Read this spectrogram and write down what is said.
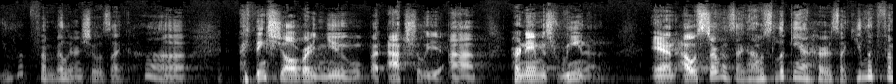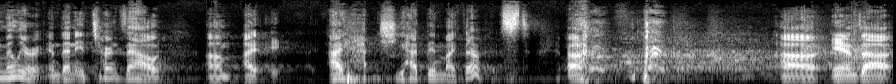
you look familiar, and she was like, huh. I think she already knew, but actually, uh, her name is Rena, and I was serving, like I was looking at her, it's like you look familiar, and then it turns out, um, I, I, she had been my therapist. Uh, uh, and uh,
